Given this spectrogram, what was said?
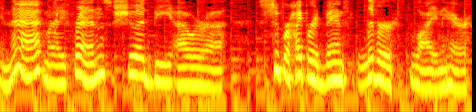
And that, my friends, should be our uh, super hyper advanced liver line here.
